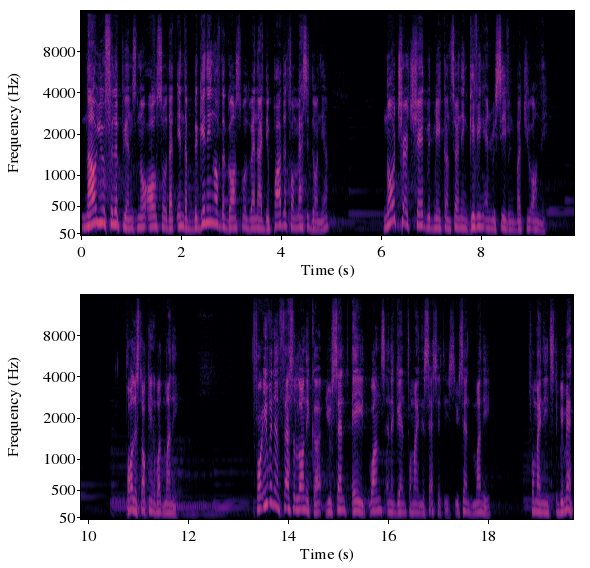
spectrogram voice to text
Now, you Philippians know also that in the beginning of the gospel, when I departed from Macedonia, no church shared with me concerning giving and receiving, but you only. Paul is talking about money. For even in Thessalonica, you sent aid once and again for my necessities. You sent money for my needs to be met.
